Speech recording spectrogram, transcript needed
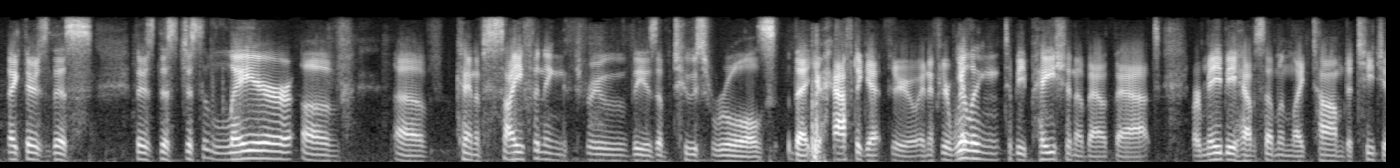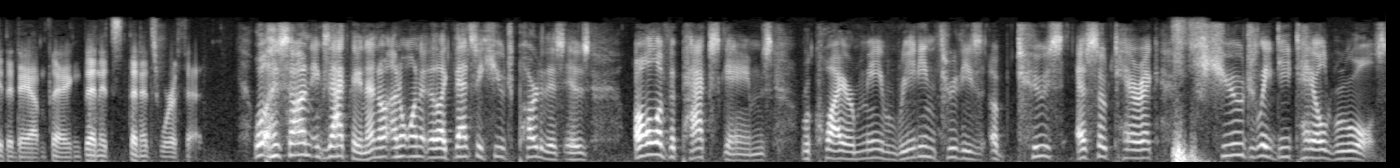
like there's this there's this just layer of of kind of siphoning through these obtuse rules that you have to get through. And if you're willing to be patient about that, or maybe have someone like Tom to teach you the damn thing, then it's then it's worth it. Well, Hassan, exactly, and I don't I don't want to like that's a huge part of this is all of the PAX games require me reading through these obtuse, esoteric, hugely detailed rules.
